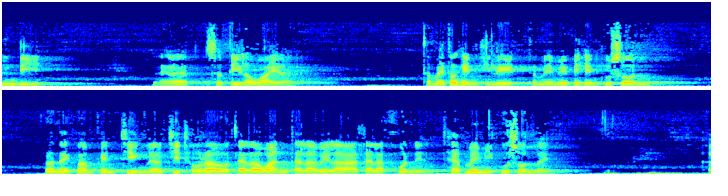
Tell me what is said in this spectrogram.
ยิ่งดีแสดงว่าสติเราไวแล้วทำไมต้องเห็นกิเลสทำไมไม่ไปเห็นกุศล เพราะในความเป็นจริงแล้วจิตของเราแต่ละวันแต่ละเวลาแต่ละคนเนี่ยแทบไม่มีกุศลเลยอ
